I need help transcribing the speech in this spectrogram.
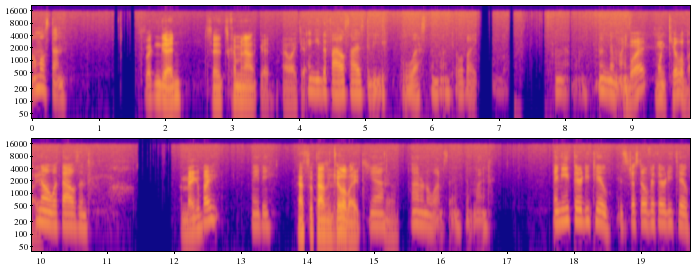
almost done. It's looking good. So it's coming out good. I like it. I need the file size to be less than one kilobyte. Not one. Oh, never mind. What? One kilobyte? No, a thousand, A megabyte? maybe. That's a thousand Mm. kilobytes. Yeah. Yeah. I don't know what I'm saying. Never mind. I need 32. It's just over 32.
